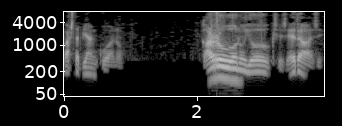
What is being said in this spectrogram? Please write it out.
vastab Jänku onu. karu onu jooksis edasi.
